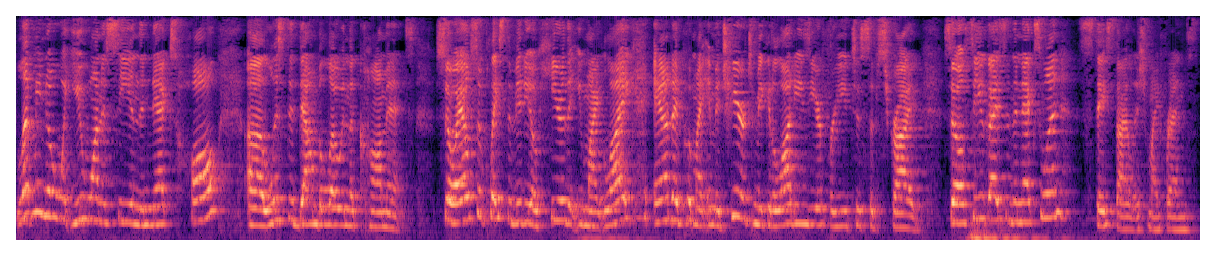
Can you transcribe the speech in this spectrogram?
Let me know what you want to see in the next haul, uh, listed down below in the comments. So I also placed a video here that you might like, and I put my image here to make it a lot easier for you to subscribe. So I'll see you guys in the next one. Stay stylish, my friends.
